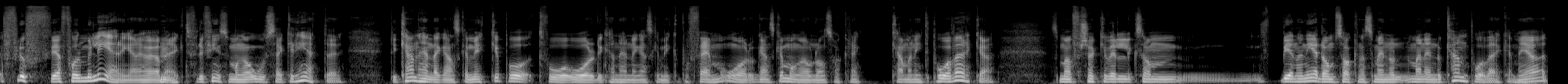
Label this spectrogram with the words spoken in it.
fluffiga formuleringar har jag Mm. märkt, för det finns så många osäkerheter. Det kan hända ganska mycket på två år, det kan hända ganska mycket på fem år och ganska många av de sakerna kan man inte påverka. Så man försöker väl liksom bena ner de sakerna som ändå, man ändå kan påverka. Men jag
